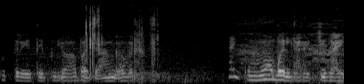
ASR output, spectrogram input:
कुत्र येते पिलो आबाच्या अंगावर. ऐक मोबाईल धरायची घाई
